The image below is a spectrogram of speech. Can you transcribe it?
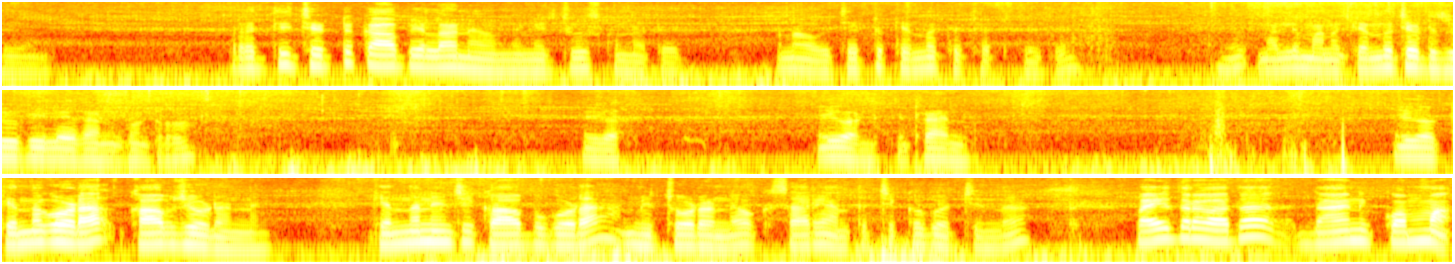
ఇదిగోండి. ప్రతి చెట్టు కాపు ఇలానే ఉంది మీరు చూసుకున్నట్టయితే. అన్న ఒక చెట్టు కిందకి చెట్టు చూసి మళ్ళీ మన కింద చెట్టు చూపించలేదు అనుకుంటారు. ఇగో ఇగోండి ఇట్లా అన్న. ఇగో కింద కూడా కాపు చూడండి. కింద నుంచి కాపు కూడా మీరు చూడండి ఒకసారి ఎంత చిక్కగా వచ్చిందో. పై తర్వాత దాని కొమ్మ.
